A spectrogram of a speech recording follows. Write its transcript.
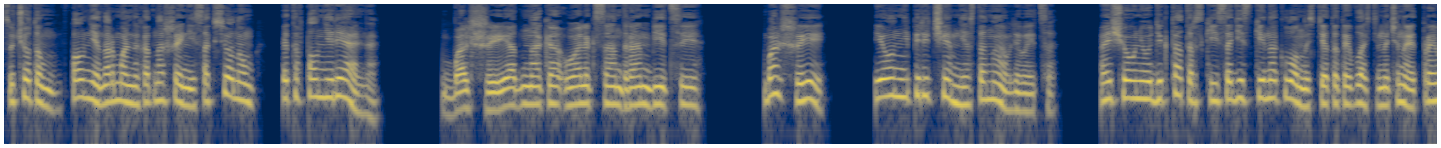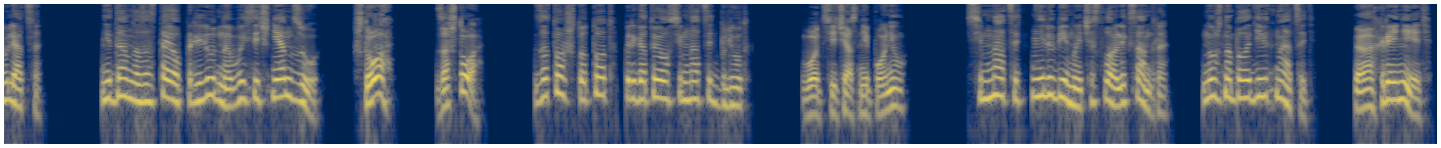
С учетом вполне нормальных отношений с Аксеновым это вполне реально. Большие, однако, у Александра амбиции. Большие и он ни перед чем не останавливается. А еще у него диктаторские и садистские наклонности от этой власти начинают проявляться. Недавно заставил прилюдно высечь Нянзу. Что? За что? За то, что тот приготовил 17 блюд. Вот сейчас не понял. 17 — нелюбимое число Александра. Нужно было 19. Охренеть!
